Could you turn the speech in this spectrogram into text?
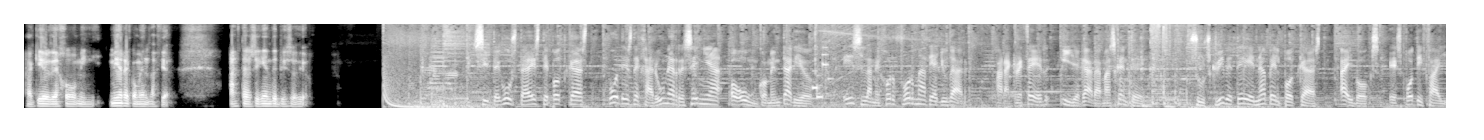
Aquí os dejo mi, mi recomendación. Hasta el siguiente episodio. Si te gusta este podcast, puedes dejar una reseña o un comentario. Es la mejor forma de ayudar para crecer y llegar a más gente. Suscríbete en Apple Podcast, iBox, Spotify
